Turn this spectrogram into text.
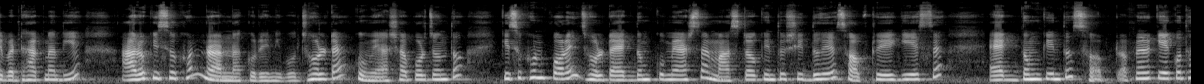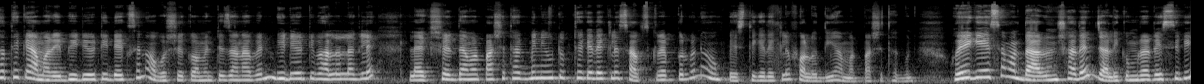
এবার ঢাকনা দিয়ে আরও কিছুক্ষণ রান্না করে নিব। ঝোলটা কমে আসা পর্যন্ত। কিছুক্ষণ পরে ঝোলটা একদম কমে আসছে আর মাছটাও কিন্তু সিদ্ধ হয়ে, সফট হয়ে গিয়েছে। একদম কিন্তু সফট। আপনারা কে কোথা থেকে আমার এই ভিডিওটি দেখছেন অবশ্যই কমেন্টে জানাবেন। ভিডিওটি ভালো লাগলে লাইক, শেয়ার দিয়ে আমার পাশে থাকবেন। ইউটিউব থেকে দেখলে সাবস্ক্রাইব করবেন এবং পেজ থেকে দেখলে ফলো দিয়ে আমার পাশে থাকবেন। হয়ে গিয়েছে আমার দারুণ স্বাদের জালি কুমড়ার রেসিপি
